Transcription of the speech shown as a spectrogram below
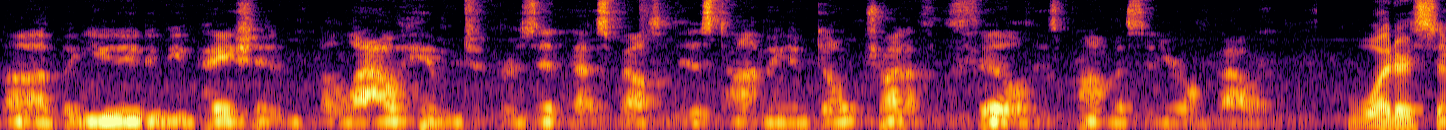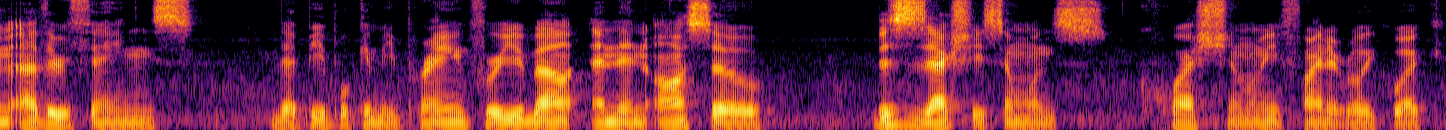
Uh, but you need to be patient and allow Him to present that spouse in His timing, and don't try to fulfill His promise in your own power what are some other things that people can be praying for you about? And then also, this is actually someone's question. Let me find it really quick.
